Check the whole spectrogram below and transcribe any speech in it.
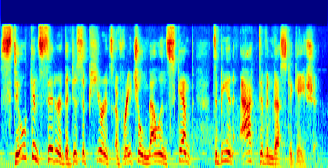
still consider the disappearance of Rachel Mellon Skemp to be an active investigation,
